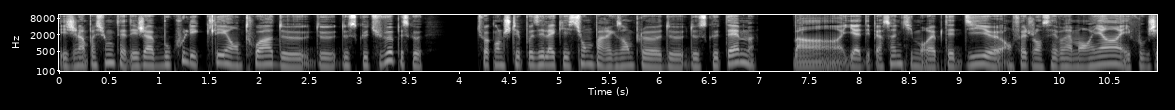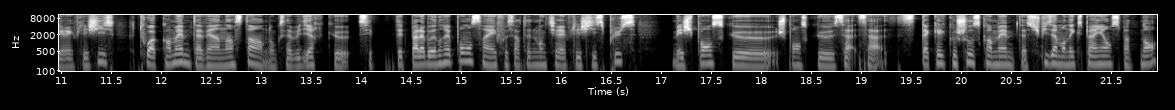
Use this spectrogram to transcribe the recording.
Et j'ai l'impression que tu as déjà beaucoup les clés en toi de, de, ce que tu veux. Parce que, tu vois, quand je t'ai posé la question, par exemple, de, de ce que t'aimes, ben il y a des personnes qui m'auraient peut-être dit euh, en fait j'en sais vraiment rien il faut que j'y réfléchisse toi quand même tu avais un instinct donc ça veut dire que c'est peut-être pas la bonne réponse hein, il faut certainement que tu y réfléchisses plus mais je pense que je pense que ça ça as quelque chose quand même tu as suffisamment d'expérience maintenant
